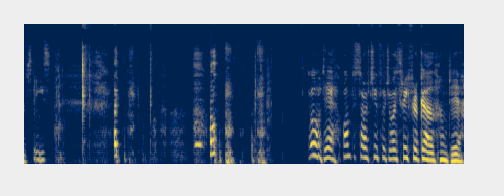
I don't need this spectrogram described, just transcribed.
Gonna sneeze. Oh dear. One for sorrow, two for joy, three for a girl. Oh dear.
